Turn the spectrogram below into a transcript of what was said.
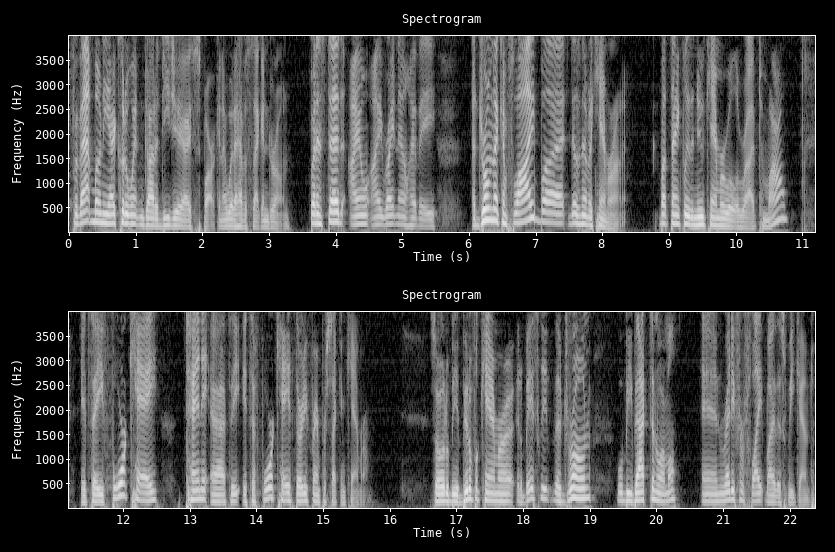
for that money I could have went and got a DJI Spark and I would have a second drone. But instead, I I right now have a a drone that can fly but doesn't have a camera on it. But thankfully, the new camera will arrive tomorrow. It's a 4K 10. Uh, it's a it's a 4K 30 frame per second camera. So it'll be a beautiful camera. It'll basically the drone will be back to normal and ready for flight by this weekend.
